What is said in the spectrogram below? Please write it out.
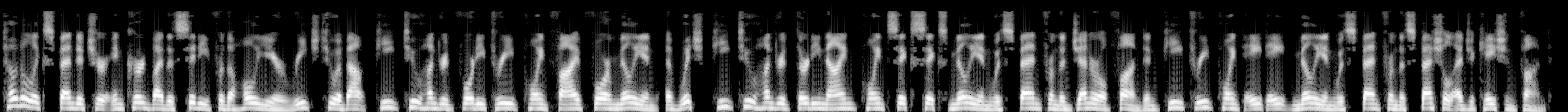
Total expenditure incurred by the city for the whole year reached to about P243.54 million, of which P239.66 million was spent from the general fund and P3.88 million was spent from the special education fund.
